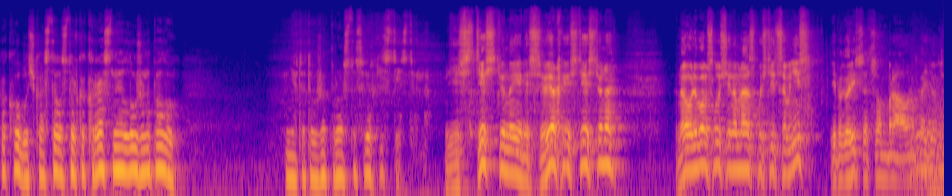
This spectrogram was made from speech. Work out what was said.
Как облачко, осталась только красная лужа на полу. Нет, это уже просто сверхъестественно. Естественно или сверхъестественно. Но в любом случае нам надо спуститься вниз и поговорить с отцом Брауном. Пойдемте.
